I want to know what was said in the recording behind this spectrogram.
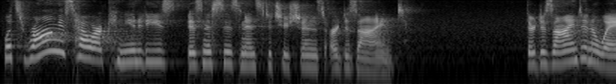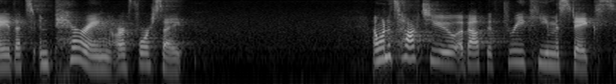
What's wrong is how our communities, businesses, and institutions are designed. They're designed in a way that's impairing our foresight. I want to talk to you about the three key mistakes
